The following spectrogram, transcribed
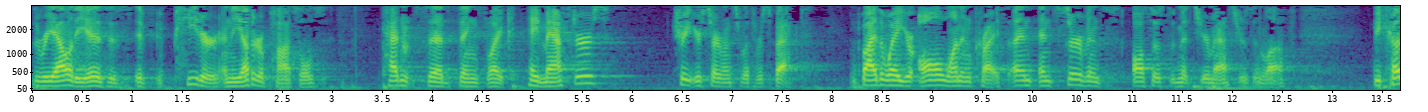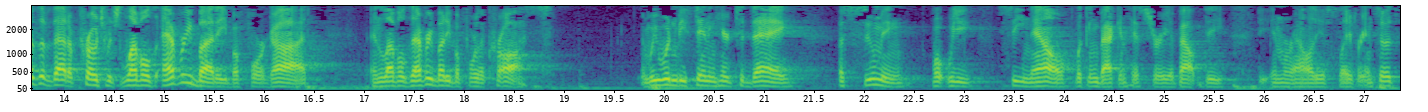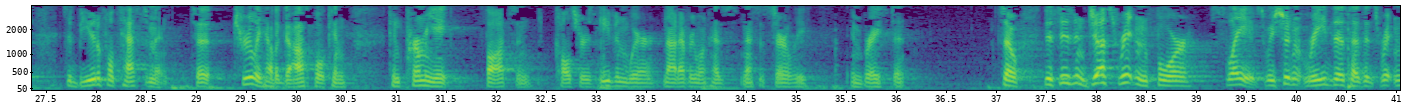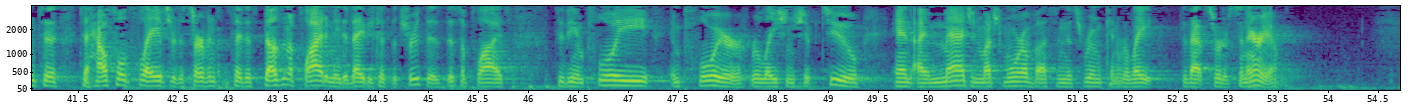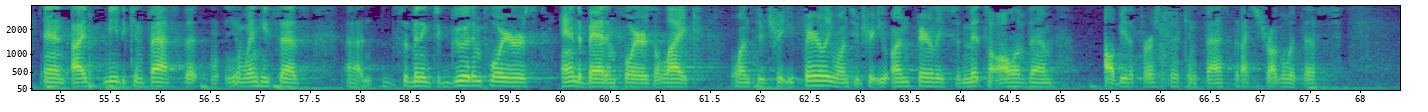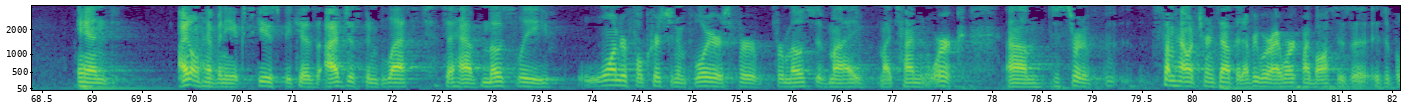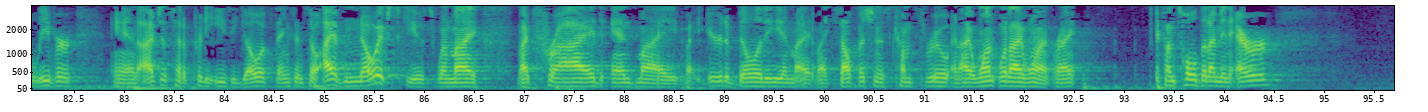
the reality is, is if, if Peter and the other apostles hadn't said things like, hey, masters, treat your servants with respect. By the way, you're all one in Christ. And, and, servants also submit to your masters in love. Because of that approach, which levels everybody before God and levels everybody before the cross, and we wouldn't be standing here today assuming what we see now, looking back in history, about the, the immorality of slavery. And so it's, it's a beautiful testament to truly how the gospel can, can permeate thoughts and cultures, even where not everyone has necessarily embraced it. So this isn't just written for slaves. We shouldn't read this as it's written to, to household slaves or to servants and say this doesn't apply to me today because the truth is this applies to the employee-employer relationship too. And I imagine much more of us in this room can relate to that sort of scenario. And I need to confess that you know, when he says uh, submitting to good employers and to bad employers alike, ones who treat you fairly, ones who treat you unfairly, submit to all of them. I'll be the first to confess that I struggle with this. And I don't have any excuse because I've just been blessed to have mostly wonderful Christian employers for, for most of my, my time and work. Um, just sort of somehow it turns out that everywhere I work, my boss is a, is a believer, and I've just had a pretty easy go of things. And so I have no excuse when my, my pride and my, my irritability and my, my selfishness come through, and I want what I want, right? If I'm told that I'm in error,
